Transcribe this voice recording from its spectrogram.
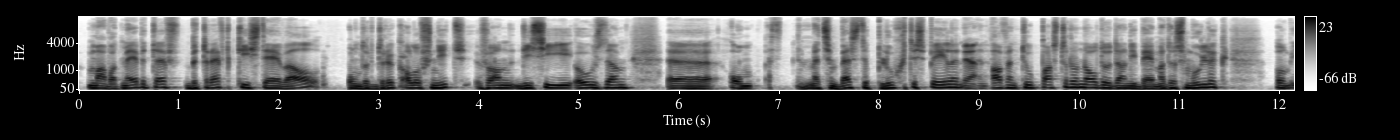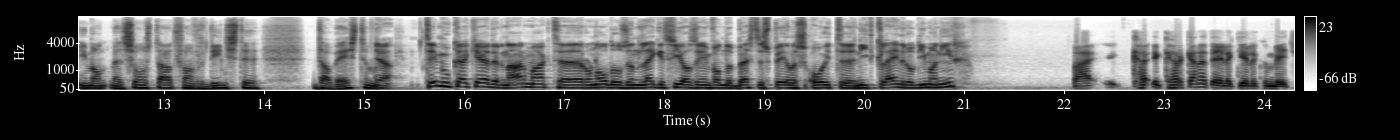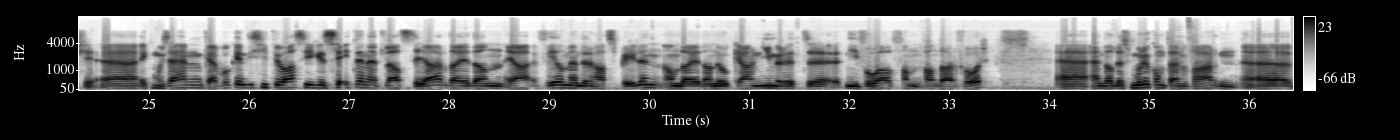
Maar wat mij betreft, betreft kiest hij wel onder druk al of niet van die CEO's dan, uh, om met zijn beste ploeg te spelen. Ja. En af en toe past Ronaldo dan niet bij. Maar dat is moeilijk om iemand met zo'n staat van verdiensten dat wijs te maken. Ja. Tim, hoe kijk jij ernaar? Maakt Ronaldo zijn legacy als een van de beste spelers ooit uh, niet kleiner op die manier? Maar ik, ik, herken het eigenlijk eerlijk een beetje. Uh, ik moet zeggen, ik heb ook in die situatie gezeten het laatste jaar dat je dan ja, veel minder gaat spelen, omdat je dan ook ja, niet meer het, het niveau haalt van, van daarvoor. En dat is moeilijk om te aanvaarden.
